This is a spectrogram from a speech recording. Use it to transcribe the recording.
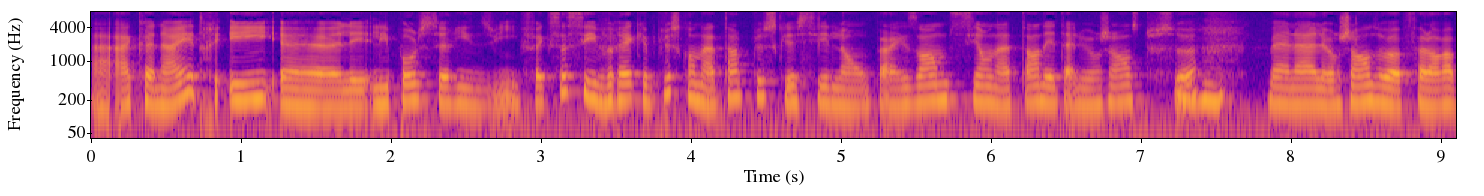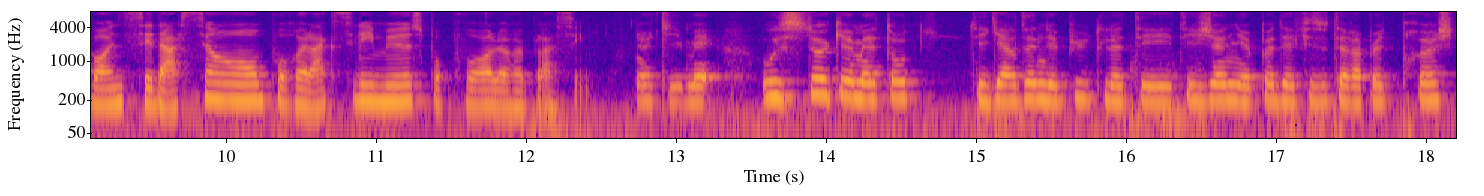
à, connaître et euh, l'épaule se réduit. Fait que ça, c'est vrai que plus qu'on attend, plus que c'est long. Par exemple, si on attend d'être à l'urgence, tout ça, mm-hmm. ben là, à l'urgence, il va falloir avoir une sédation pour relaxer les muscles, pour pouvoir le replacer. OK, mais aussitôt que, mettons, t'es gardienne de pute, là, t'es, jeune, il n'y a pas de physiothérapeute proche.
